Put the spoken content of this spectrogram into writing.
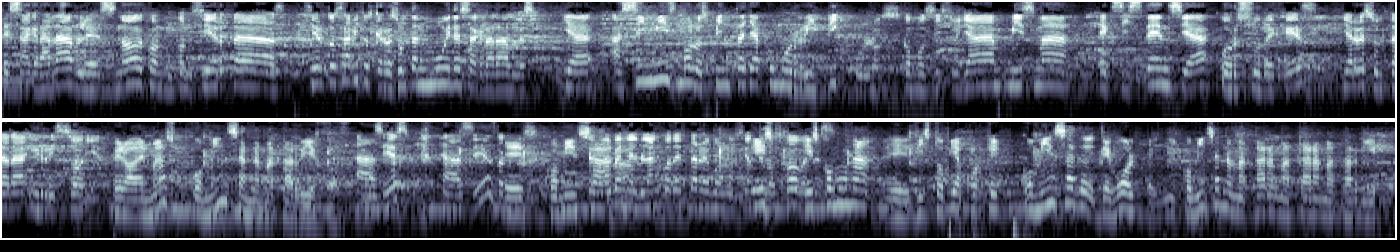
desagradables, ¿no? Con, con ciertas, ciertos hábitos que resultan muy desagradables. Y a, asimismo los pinta ya como ridículos, como si su ya misma existencia, por su vejez, ya resultara irrisoria. Pero además comienzan a matar viejos. Así es, así es. es comienza Se vuelven el blanco de esta revolución de los jóvenes. Es como una eh, distopía porque comienza de, de golpe y comienzan a matar, a matar a matar viejos.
